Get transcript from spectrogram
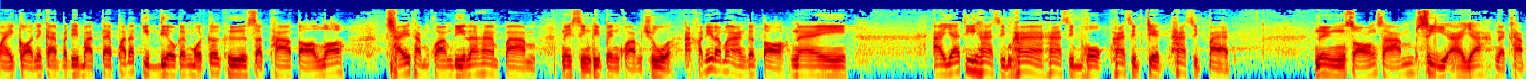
มัยก่อนในการปฏิบัติ แต่ภารกิจเดียวกันหมดก็คือศรัทธาต่อลอใช้ทำความดีและห้ามปามในสิ่งที่เป็นความชั่วอ่ะคราวนี้เรามาอ่านกันต่อในอายะที่ห้าสิบห้าห้าสิบหกห้าสิบเจ็ดห้าสิบแปดหนึ่งสองสามสี่อายะนะครับ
